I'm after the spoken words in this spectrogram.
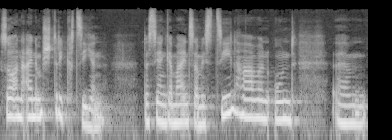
so an einem Strick ziehen dass sie ein gemeinsames Ziel haben und ähm,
